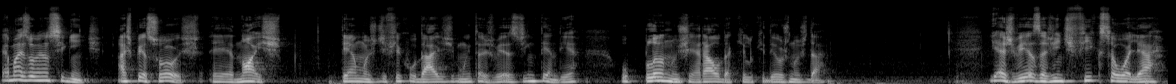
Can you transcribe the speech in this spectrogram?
É mais ou menos o seguinte: as pessoas, é, nós, temos dificuldade muitas vezes de entender o plano geral daquilo que Deus nos dá. E às vezes a gente fixa o olhar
